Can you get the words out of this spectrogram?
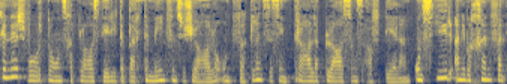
Kinders word by ons geplaas deur die Departement van Sosiale Ontwikkeling se sentrale plasingsafdeling. Ons stuur aan die begin van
